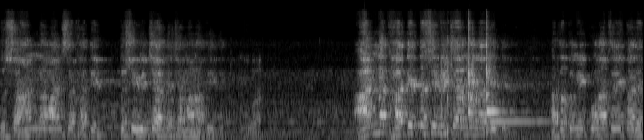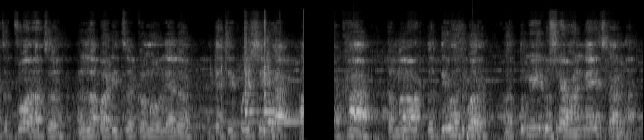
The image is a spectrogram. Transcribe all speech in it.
जसं अन्न माणसं खाते तसे विचार त्याच्या मनात येते. अन्न खाते तसे विचार मनात येते. आता तुम्ही कोणाचं एखाद्याचं चोराचं लबाडीचं कमवलेलं त्याचे पैसे घ्या खा. तर मला वाटतं दिवसभर तुम्ही दुसऱ्या अन्यायच करणार.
